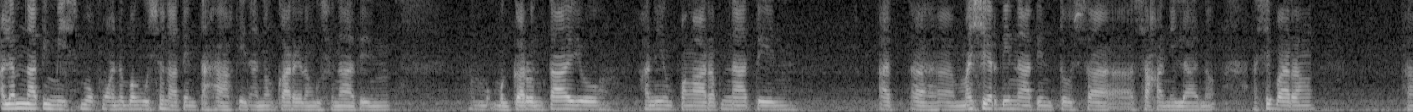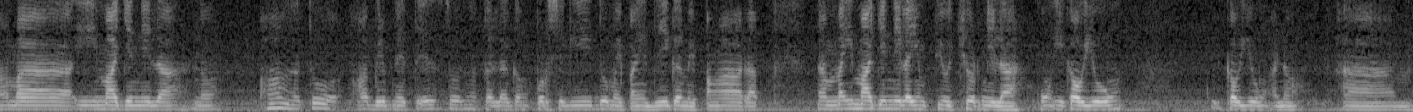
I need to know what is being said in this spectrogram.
alam natin mismo kung ano bang gusto natin tahakin, anong career ang gusto natin magkaroon tayo, ano yung pangarap natin at ah, ma-share din natin to sa sa kanila no. Kasi parang ah, ma-imagine nila no. Ah, ito, kabilib na ito, ito no, talagang porsigido, may panindigan, may pangarap na ma-imagine nila yung future nila kung ikaw yung ikaw yung ano um,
